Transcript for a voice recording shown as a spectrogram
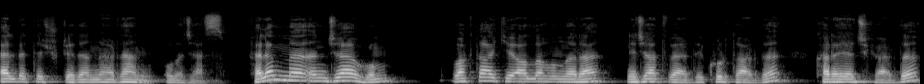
elbette şükredenlerden olacağız. Felemme encahum vakta ki Allah onlara necat verdi, kurtardı, karaya çıkardı.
